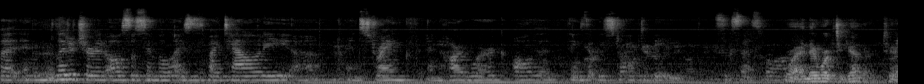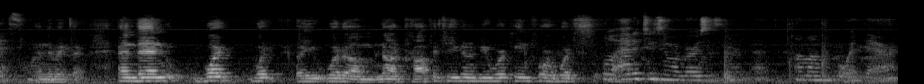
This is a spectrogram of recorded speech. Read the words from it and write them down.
but in literature it also symbolizes vitality uh, and strength and hard work, all the things that we strive to be successful on. Right, and they work together too. Yes. And they make that. And then what what are you, what um nonprofits are you going to be working for? What's Well, Attitudes in Reverse is, uh, I'm on the board there,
